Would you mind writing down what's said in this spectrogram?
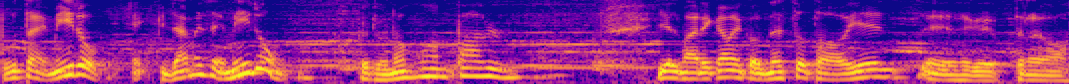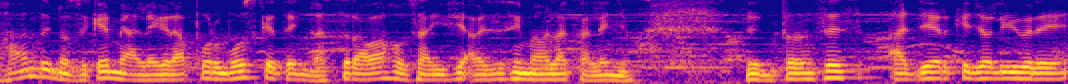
Puta, Emiro, eh, llámese Emiro, pero no Juan Pablo. Y el marica me contestó, todo bien, eh, trabajando y no sé qué, me alegra por vos que tengas trabajo, o sea, a veces sí me habla caleño. Entonces, ayer que yo libré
